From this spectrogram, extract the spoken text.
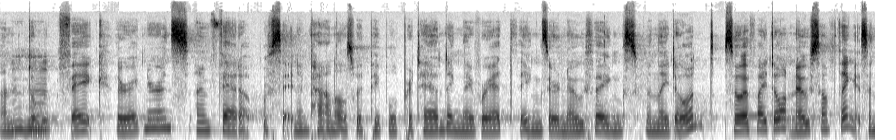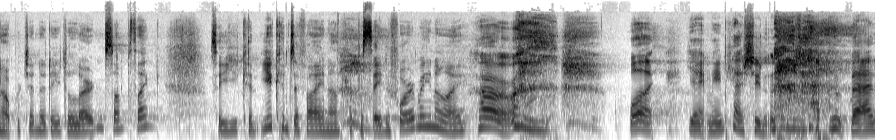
and mm-hmm. don't fake their ignorance. I'm fed up with sitting in panels with people pretending they've read things or know things when they don't. So if I don't know something, it's an opportunity to learn something. So you can you can define Anthropocene for me now. Oh. well, yeah, maybe I shouldn't have that,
